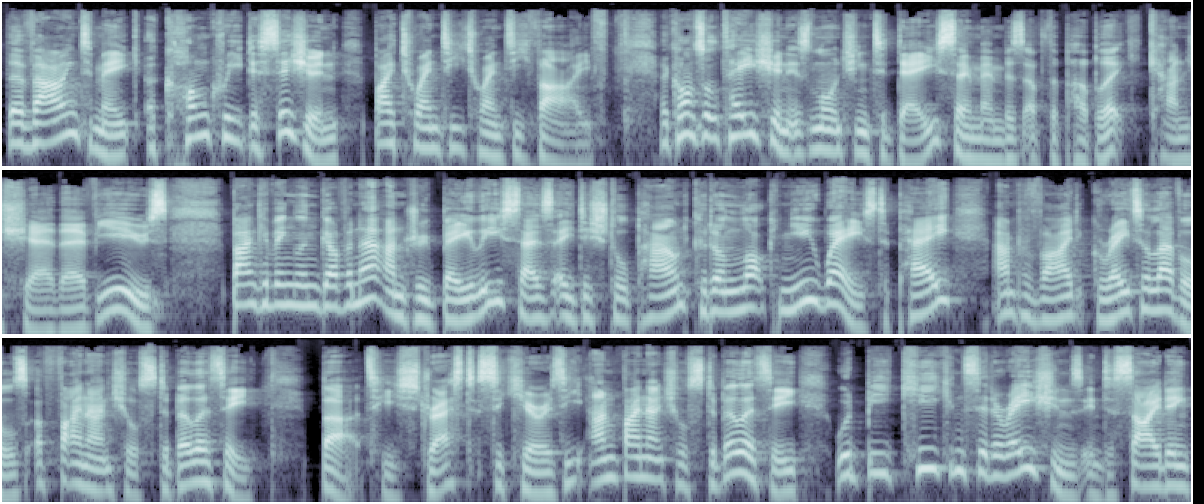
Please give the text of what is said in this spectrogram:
they're vowing to make a concrete decision by 2025. A consultation is launching today so members of the public can share their views. Bank of England Governor Andrew Bailey says a digital pound could unlock new ways to pay and provide greater levels of financial stability. But he stressed security and financial stability would be key considerations in deciding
